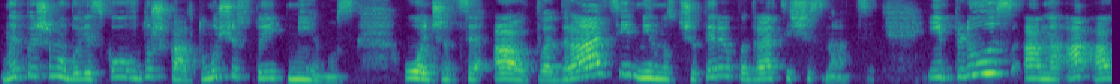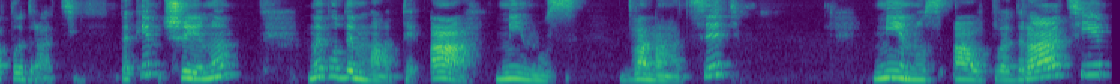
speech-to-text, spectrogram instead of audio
ми пишемо обов'язково в дужках, тому що стоїть мінус. Отже, це а в квадраті, мінус 4 в квадраті 16. І плюс а на а, а в квадраті. Таким чином, ми будемо мати а мінус 12, мінус а в квадраті,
